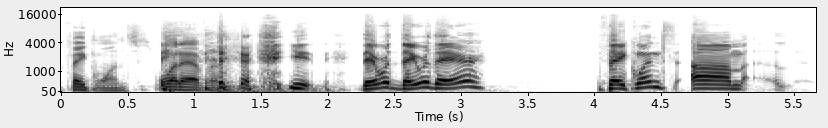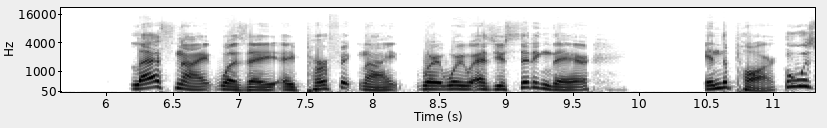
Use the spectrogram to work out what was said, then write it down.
fake ones. Whatever. you, they were they were there, fake ones. Um, last night was a a perfect night where, where as you're sitting there in the park. who was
